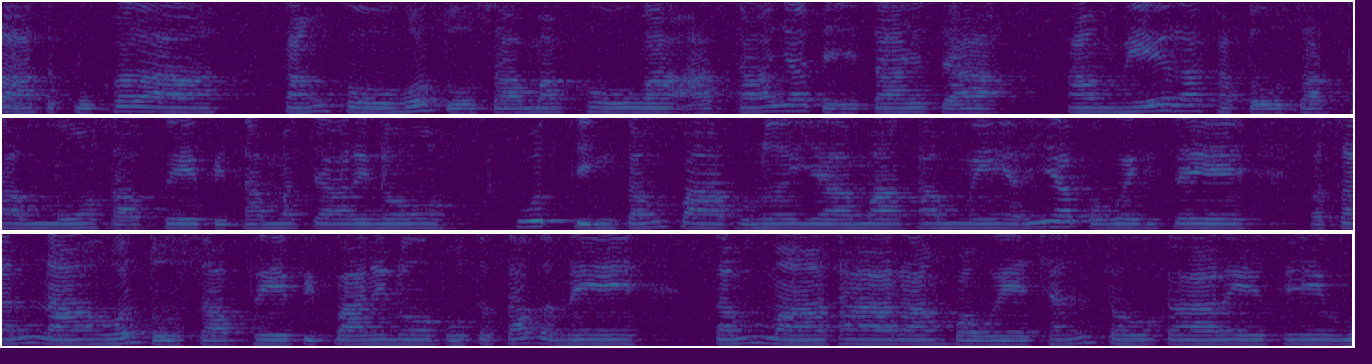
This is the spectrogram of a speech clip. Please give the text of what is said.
ลาจปุคลาสังโฆโหนตุสามาโควาอัฏฐายติตายจาอัมเหระขตุสัทธรรมโมสัพเพปิธรรมจาริโนวุติงสัมปาปุเนยยามาธรรมเมอริยปเวติเตปสันนาโหนตุสัพเพปิปานิโนพุทธสาสเน สัมมาทารังปเวชันโตกาเรเทโว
